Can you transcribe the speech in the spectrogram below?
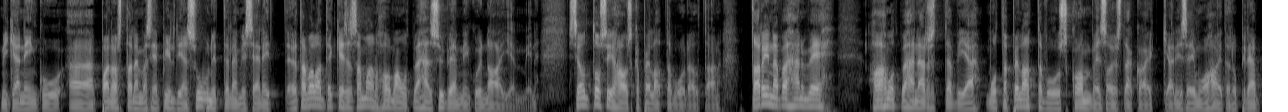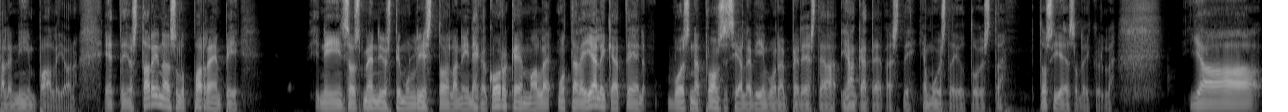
mikä niin kuin, ö, panostaa enemmän siihen bildien suunnittelemiseen, eli tavallaan tekee se saman homman, mutta vähän syvemmin kuin aiemmin. Se on tosi hauska pelattavuudeltaan. Tarina vähän ve, hahmot vähän ärsyttäviä, mutta pelattavuus kompensoi sitä kaikkia, niin se ei mua haitannut pidempälle niin paljon. Että jos tarina olisi ollut parempi, niin se olisi mennyt just mun listoilla niin ehkä korkeammalle, mutta tällä jälkikäteen voisi sinne pronssisijalle viime vuoden peleistä ihan kätevästi ja muista jutuista. Tosi jees oli kyllä. Ja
